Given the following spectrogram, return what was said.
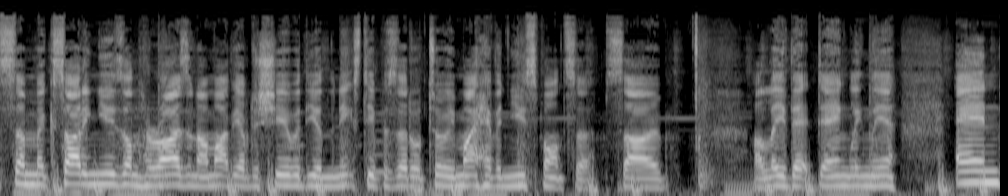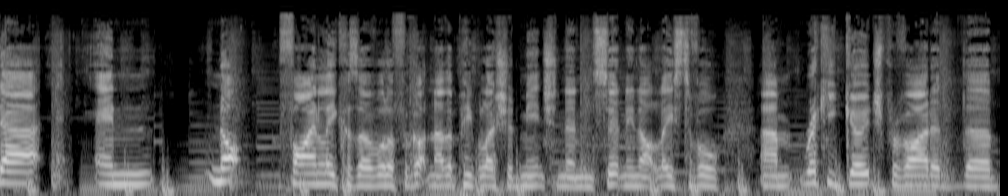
some exciting news on the horizon I might be able to share with you in the next episode or two. We might have a new sponsor, so I'll leave that dangling there. And uh, and not finally, because I will have forgotten other people I should mention, and certainly not least of all, um, Ricky Gooch provided the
